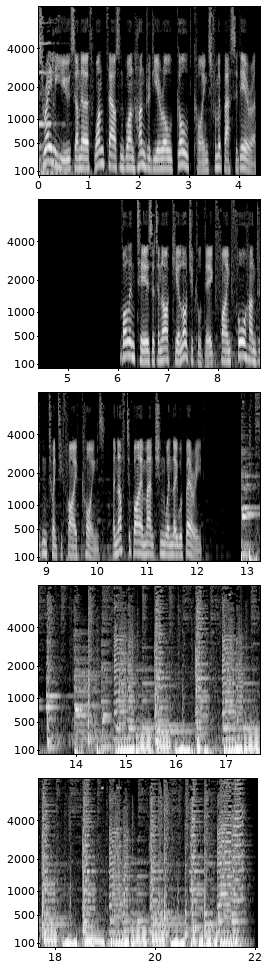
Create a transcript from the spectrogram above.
Israeli youths unearth 1,100-year-old gold coins from Abbasid era. Volunteers at an archaeological dig find 425 coins, enough to buy a mansion when they were buried.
